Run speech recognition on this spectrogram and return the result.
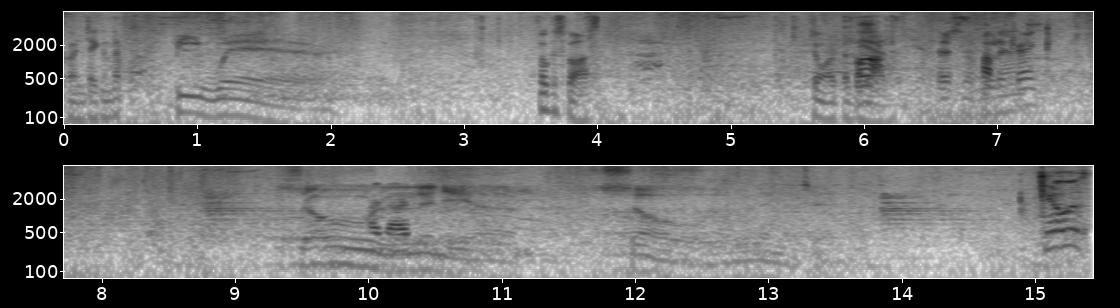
Go ahead and take him up. Beware. Focus boss. Don't worry about Fuck. the ad. There's no pop a drink. So linear. So limited. Kill it!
